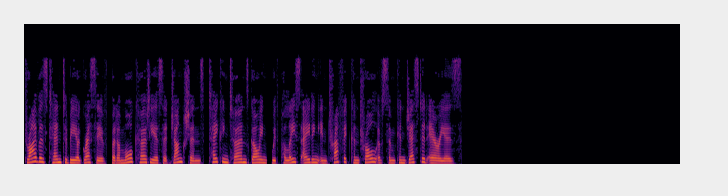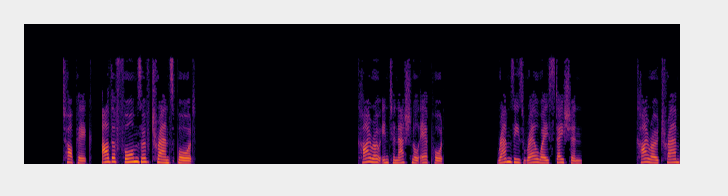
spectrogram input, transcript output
Drivers tend to be aggressive, but are more courteous at junctions, taking turns going, with police aiding in traffic control of some congested areas. Other forms of transport. Cairo International Airport Ramses Railway Station Cairo Tram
